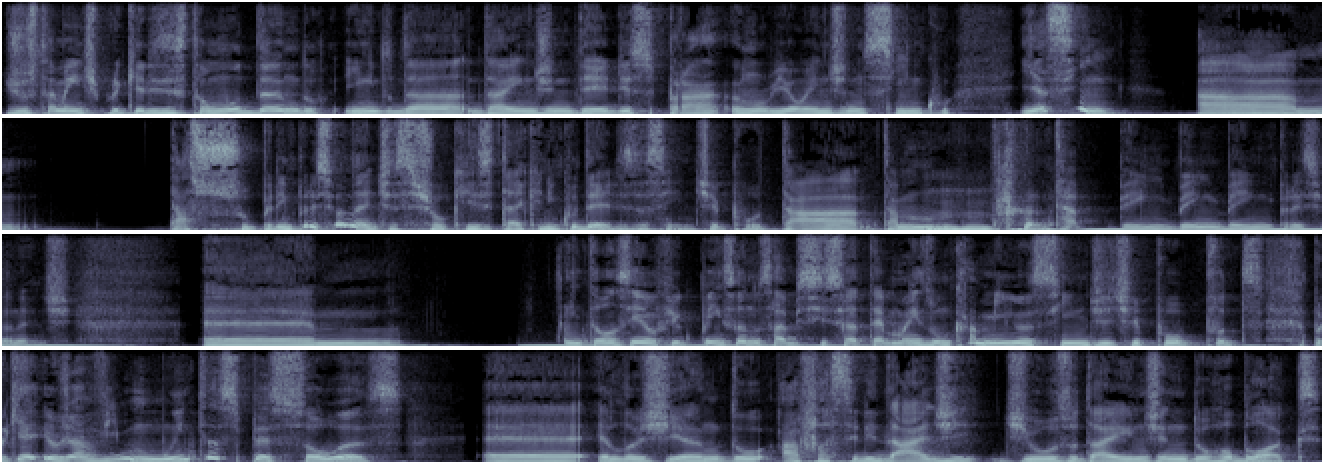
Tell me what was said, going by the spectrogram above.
justamente porque eles estão mudando, indo da, da engine deles pra Unreal Engine 5. E assim, a tá super impressionante esse showcase técnico deles, assim. Tipo, tá, tá, uhum. tá, tá, bem, bem, bem impressionante. É... Então, assim, eu fico pensando, sabe, se isso é até mais um caminho, assim, de tipo, putz. Porque eu já vi muitas pessoas é, elogiando a facilidade de uso da engine do Roblox.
